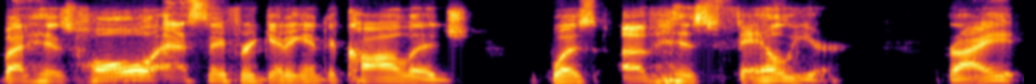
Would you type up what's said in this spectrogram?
But his whole essay for getting into college was of his failure right?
